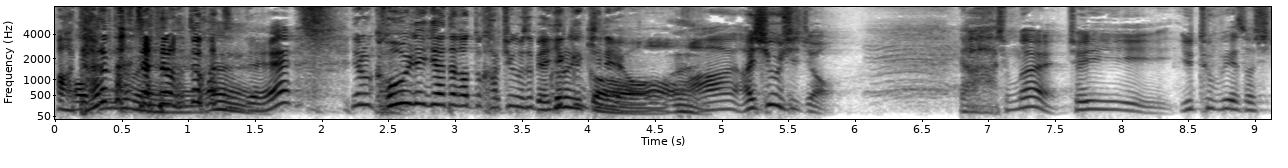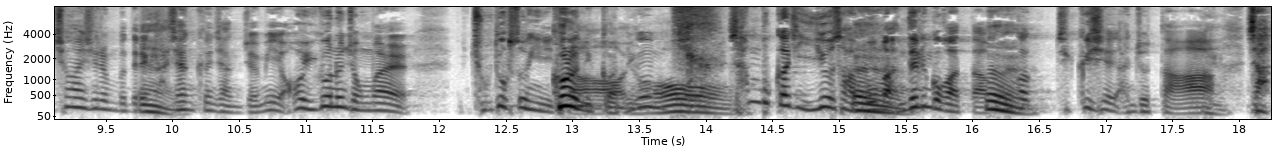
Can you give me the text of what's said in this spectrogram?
아, 어, 다른 궁금해. 남자들하고 똑같은데 이런 거울 얘기하다가 또 갑자기 여기서 맥이 그러니까. 끊기네요. 네. 아, 아쉬우시죠? 야, 정말 저희 유튜브에서 시청하시는 분들의 네. 가장 큰 장점이 어 이거는 정말 중독성이 있다. 그러니까요. 이건 어. 3부까지 이어서 안 네. 보면 안 되는 것 같다. 네. 뭔가 뒤끝이 안 좋다. 네. 자,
